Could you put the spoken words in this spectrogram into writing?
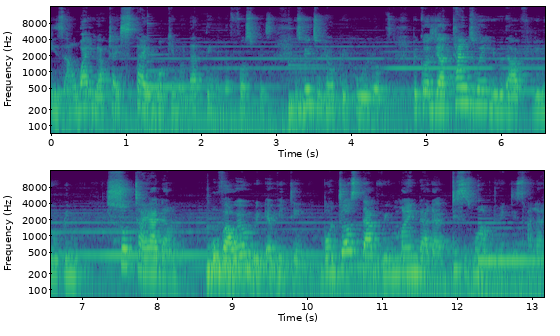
is and why you actually started working on that thing in the first place it's going to help a whole lot. Because there are times when you would have you know been so tired and overwhelmed with everything but just that reminder that this is why i'm doing this and i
